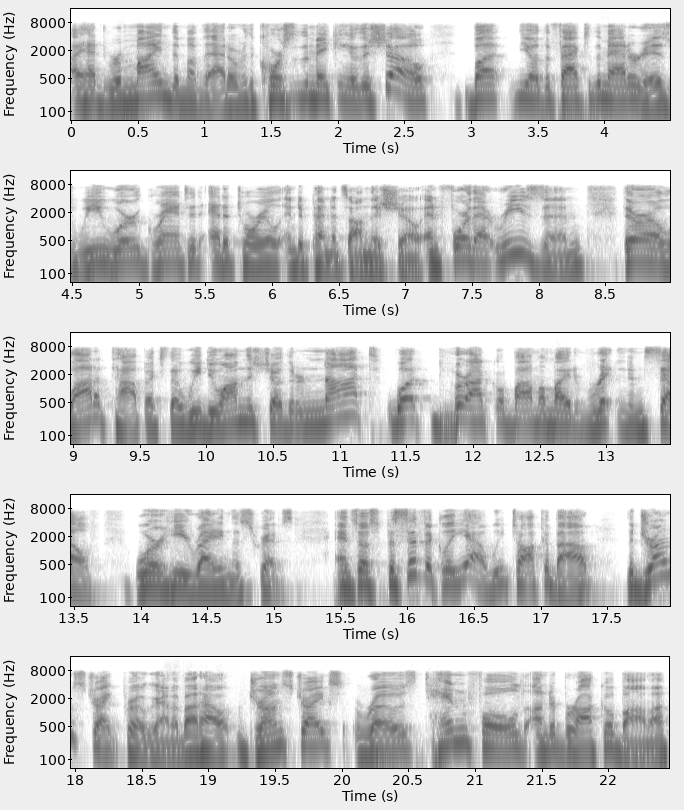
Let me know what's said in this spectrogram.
I had to remind them of that over the course of the making of the show. But you know, the fact of the matter is, we were granted editorial independence on this show. And for that reason, there are a lot of topics that we do on this show that are not what Barack Obama might have written himself were he writing the scripts. And so specifically, yeah, we talk about the drone strike program, about how drone strikes rose tenfold under Barack Obama,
